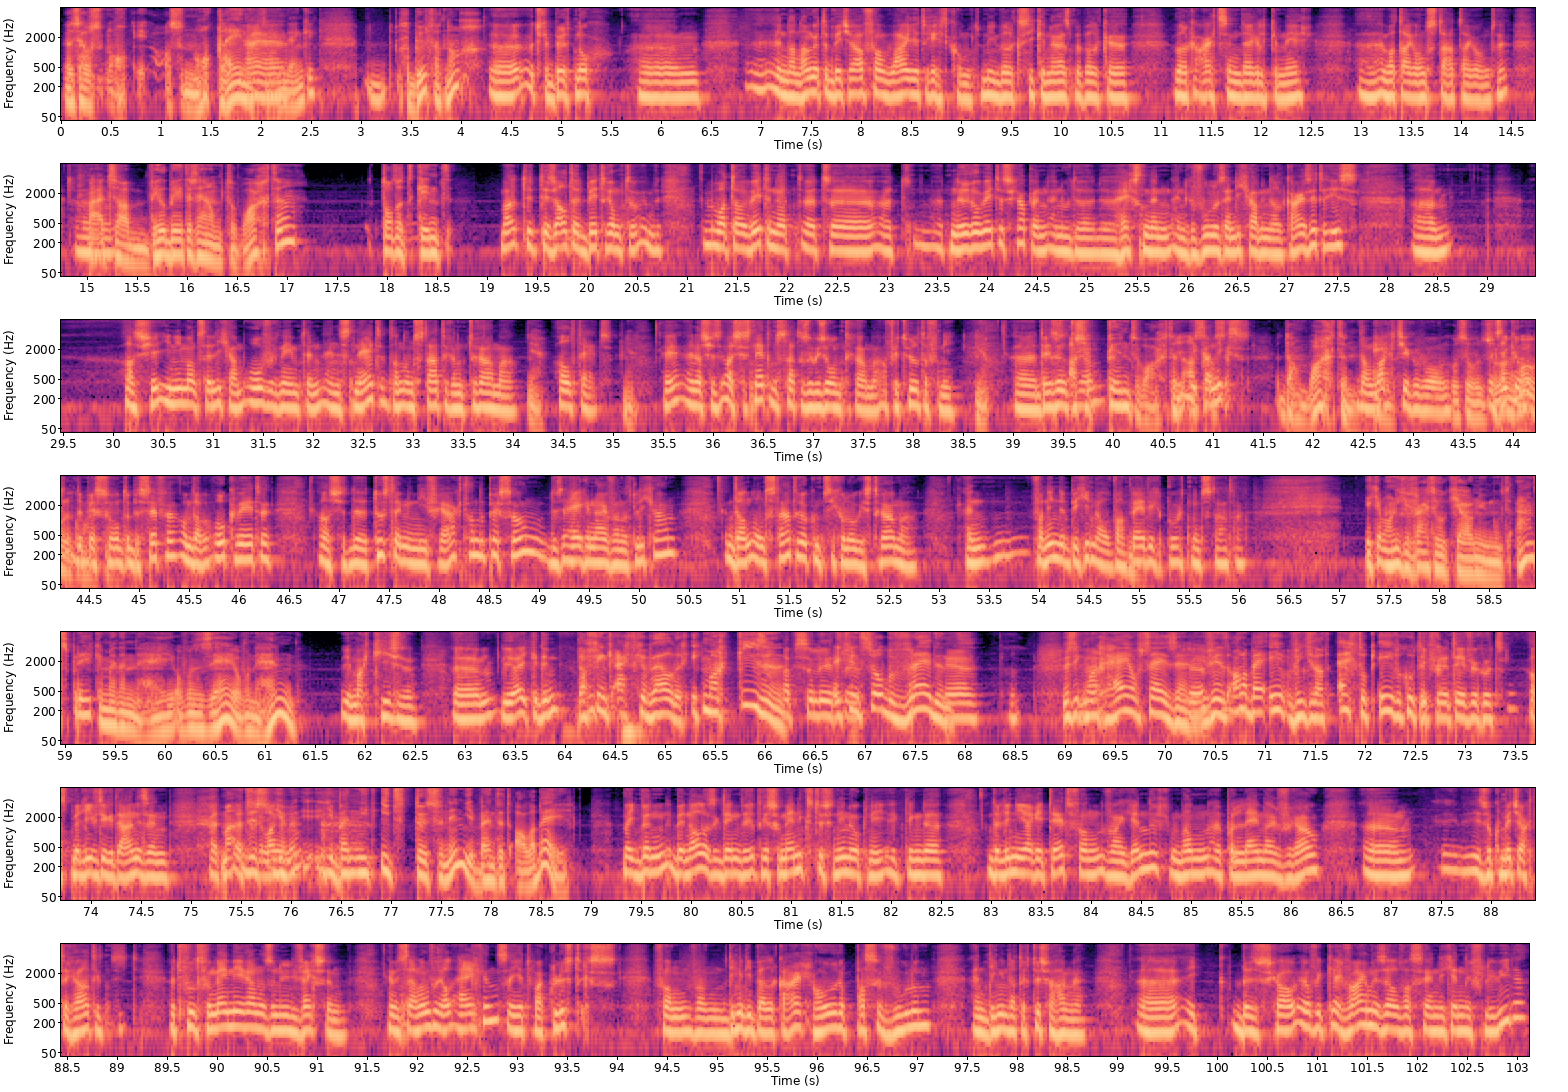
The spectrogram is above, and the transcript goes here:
Eh, Zelfs nog, als ze nog kleiner Ja, zijn, denk ik. Gebeurt dat nog? Eh, het gebeurt nog. Ehm, en dan hangt het een beetje af van waar je terechtkomt. In welk ziekenhuis, bij welke, welke arts en dergelijke meer. Eh, en wat daar ontstaat daar rond. Hè. Maar het zou veel beter zijn om te wachten tot het kind... Maar het, het is altijd beter om te. Wat we weten uit, uit, eh, uit, uit neurowetenschap en, en hoe de, de hersenen en gevoelens en lichaam in elkaar zitten, is. ehm, als je in iemand zijn lichaam overneemt en, en snijdt, dan ontstaat er een trauma. Ja. Altijd. Ja. En als je, als je snijdt, ontstaat er sowieso een trauma, of je het wilt of niet. Ja. Eh, er is een Als je kunt wachten... Je Als, kan als- niks. Dan wachten. Dan wacht je gewoon. Zo, zo Zeker om de wachten. persoon te beseffen, omdat we ook weten, als je de toestemming niet vraagt aan de persoon, dus eigenaar van het lichaam, dan ontstaat er ook een psychologisch trauma. En van in het begin al, van bij de geboorte ontstaat dat. Ik heb nog niet gevraagd hoe ik jou nu moet aanspreken met een hij of een zij of een hen. Je mag kiezen. Ehm, ja, ik. Dat vind ik echt geweldig. Ik mag kiezen. Absoluut. Ik vind het zo bevrijdend. Ja, Dus ik mag hij of zij zeggen. Ja. Je vindt het allebei even, vind je dat echt ook even goed? ik vind het even goed. Als het met liefde gedaan is en het, maar het dus verlangen. je, je bent niet iets tussenin, je bent het allebei. Maar ik ben, ben alles. Ik denk, er, er is voor mij niks tussenin ook niet. Ik denk dat de lineariteit van, van gender, man op een lijn naar vrouw, ehm, is ook een beetje achterhaald. Het, voelt voor mij meer aan als een universum. En we staan overal ergens en je hebt wat clusters van, van dingen die bij elkaar horen, passen, voelen en dingen dat ertussen hangen. Eh, ik beschouw, of ik ervaar mezelf als zijnde genderfluïde.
